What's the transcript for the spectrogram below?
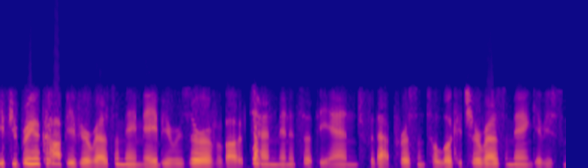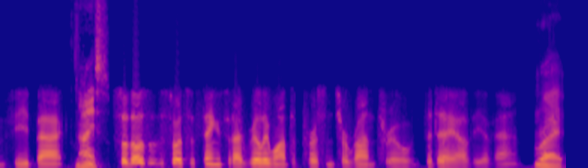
If you bring a copy of your resume, maybe reserve about 10 minutes at the end for that person to look at your resume and give you some feedback. Nice. So, those are the sorts of things that I'd really want the person to run through the day of the event. Right.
